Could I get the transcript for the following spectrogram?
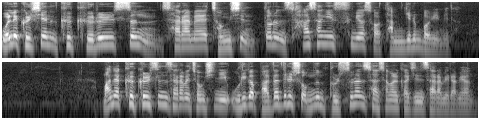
원래 글씨에는 그 글을 쓴 사람의 정신 또는 사상이 스며서 담기는 법입니다. 만약 그 글 쓴 사람의 정신이 우리가 받아들일 수 없는 불순한 사상을 가진 사람이라면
